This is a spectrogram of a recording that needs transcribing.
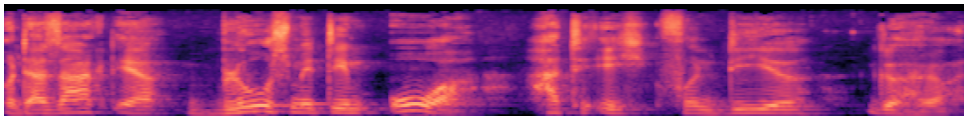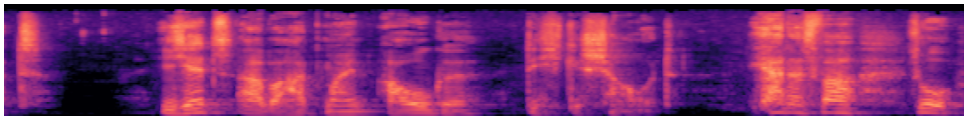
Und da sagt er, bloß mit dem Ohr hatte ich von dir gehört. Jetzt aber hat mein Auge dich geschaut. Ja, das war so,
